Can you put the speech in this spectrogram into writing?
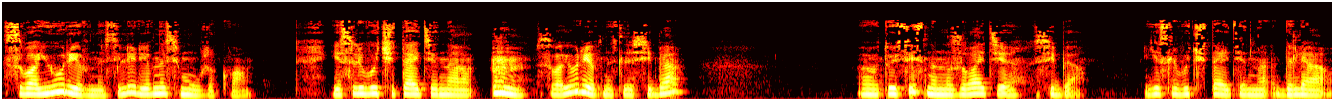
Свою ревность или ревность мужа к вам. Если вы читаете на свою ревность для себя, то, естественно, называйте себя. Если вы читаете для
